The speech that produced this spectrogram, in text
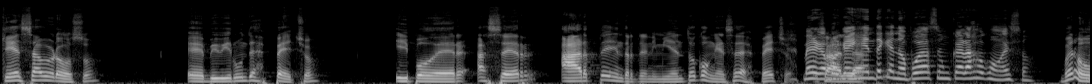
qué sabroso eh, vivir un despecho y poder hacer arte y entretenimiento con ese despecho. Verga, O sea, porque hay gente que no puede hacer un carajo con eso. Bueno,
